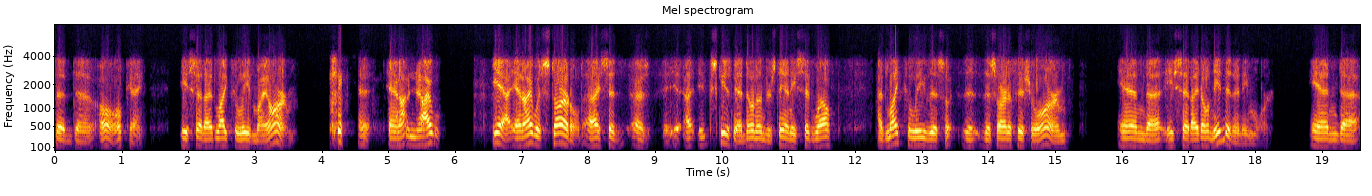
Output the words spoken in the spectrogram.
said, uh, oh, okay. He said, I'd like to leave my arm. and Oh, I, no. I, yeah, and I was startled. I said, uh, excuse me, I don't understand. He said, well, I'd like to leave this, this artificial arm and uh, he said, I don't need it anymore. And uh,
